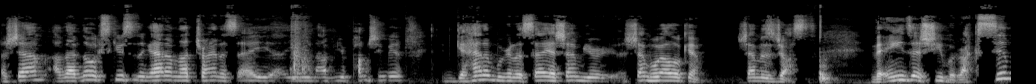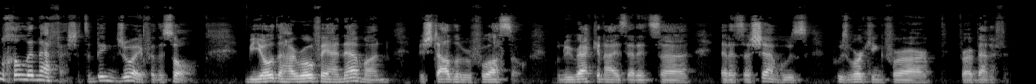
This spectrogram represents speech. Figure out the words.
Hashem, I have no excuses in Gehenna. I'm not trying to say, uh, you're, you're punching me. In Gehenna, we're going to say, Hashem, you're Hashem Hu Elokim. Hashem is just. The Zeh Shibud, Rak Simcha Lenefesh. It's a big joy for the soul. Biyoda Harofe Haneman, Bishtadl Refuaso. When we recognize that it's, uh, that it's Hashem who's, who's working for our, for our benefit.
